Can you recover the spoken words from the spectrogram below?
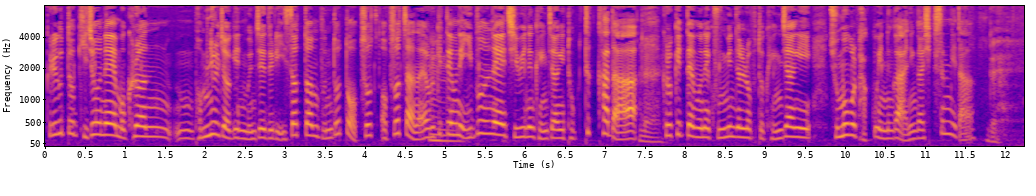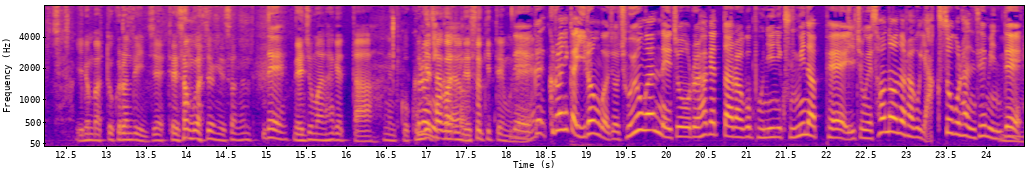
그리고 또 기존에 뭐 그런 음, 법률적인 문제들이 있었던 분도 또 없었, 없었잖아요. 그렇기 음. 때문에 이분의 지위는 굉장히 독특하다. 네. 그렇기 때문에 국민들로부터 굉장히 주목을 받고 있는 거 아닌가 싶습니다. 네. 이른바 또 그런데 이제 대선 과정에서는 네. 내조만 하겠다 하는 꼭 공개 사과를 냈었기 때문에 네. 그, 그러니까 이런 거죠. 조용한 내조를 하겠다라고 본인이 국민 앞에 일종의 선언을 하고 약속을 한 셈인데 음.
